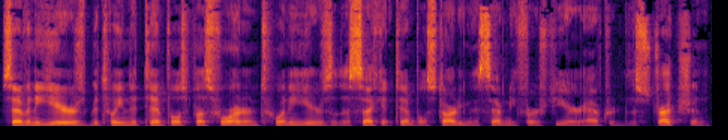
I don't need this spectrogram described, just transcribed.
70 years between the temples plus 420 years of the second temple, starting the 71st year after destruction.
